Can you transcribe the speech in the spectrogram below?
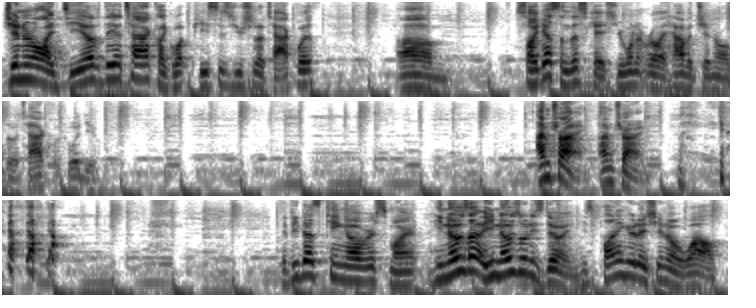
general idea of the attack, like what pieces you should attack with. Um, so I guess in this case, you wouldn't really have a general to attack with, would you? I'm trying. I'm trying. if he does king over, smart. He knows that he knows what he's doing. He's playing Ureshino well.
